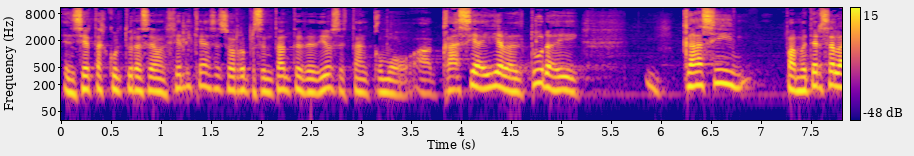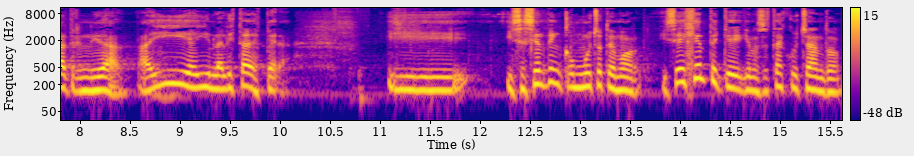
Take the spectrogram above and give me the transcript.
En ciertas culturas evangélicas esos representantes de Dios están como a- casi ahí a la altura, ahí, casi para meterse a la Trinidad, ahí, ahí en la lista de espera. Y, y se sienten con mucho temor. Y si hay gente que, que nos está escuchando,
